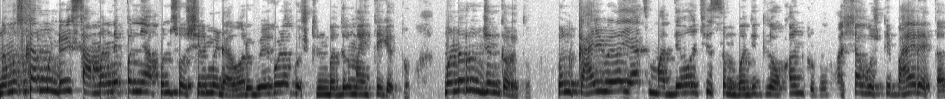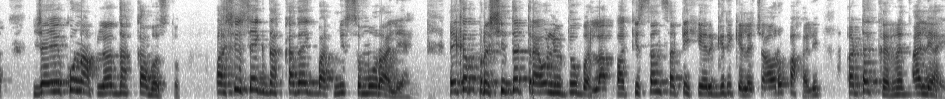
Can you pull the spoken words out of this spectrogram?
नमस्कार मंडळी सामान्यपणे आपण सोशल मीडियावर वेगवेगळ्या गोष्टींबद्दल माहिती घेतो मनोरंजन करतो. पण काही वेळा याच माध्यमांशी संबंधित लोकांकडून अशा गोष्टी बाहेर येतात ज्या ऐकून आपल्याला धक्का बसतो. अशीच एक धक्कादायक बातमी समोर आली आहे. एका प्रसिद्ध ट्रॅव्हल युट्यूबरला पाकिस्तानसाठी हेरगिरी केल्याच्या आरोपाखाली अटक करण्यात आली आहे.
